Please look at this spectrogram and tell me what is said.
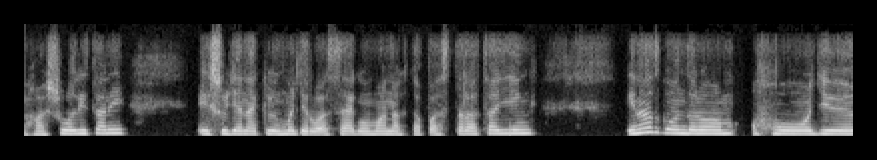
hasonlítani, és ugye nekünk Magyarországon vannak tapasztalataink, én azt gondolom, hogy,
